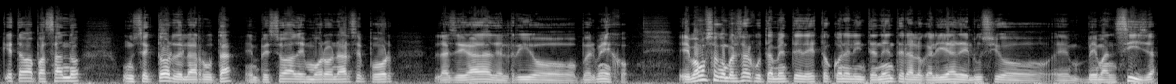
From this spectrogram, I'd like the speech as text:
¿Qué estaba pasando? Un sector de la ruta empezó a desmoronarse por la llegada del río Bermejo. Eh, vamos a conversar justamente de esto con el intendente de la localidad de Lucio eh, B. Mansilla,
